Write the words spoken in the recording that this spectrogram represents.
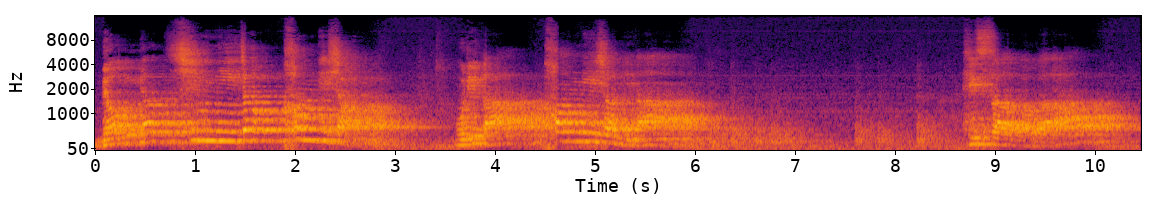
몇몇 심리적 컨디션, 우리가 컨디션이나 디스어더가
